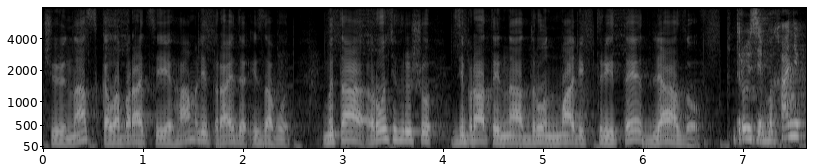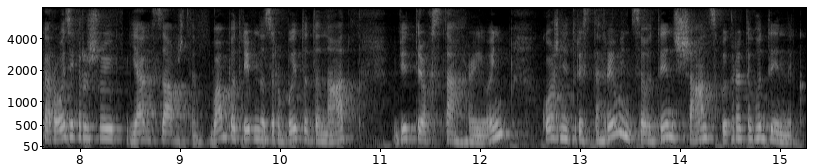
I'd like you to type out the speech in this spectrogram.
чує нас з колаборації Гамліт, Райдер і Завод. Мета розіграшу зібрати на дрон Mavic 3T для Азов. Друзі, механіка розіграшу, як завжди, вам потрібно зробити донат від 300 гривень. Кожні 300 гривень це один шанс виграти годинник.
